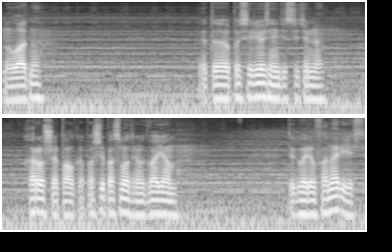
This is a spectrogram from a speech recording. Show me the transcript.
«Ну ладно. Это посерьезнее, действительно. Хорошая палка. Пошли посмотрим вдвоем. Ты говорил, фонарь есть?»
